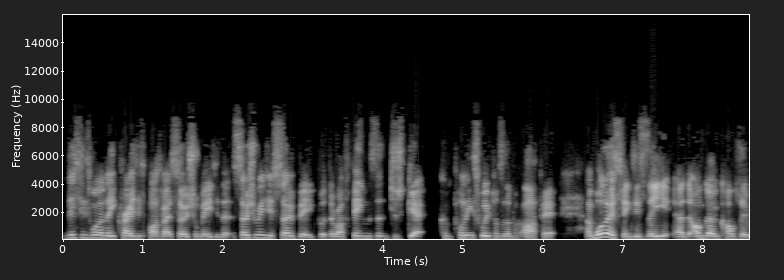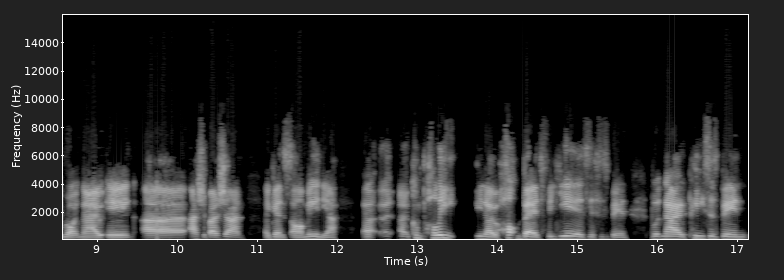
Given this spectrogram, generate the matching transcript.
this is one of the craziest parts about social media that social media is so big, but there are things that just get completely swept under the carpet. And one of those things is the uh, the ongoing conflict right now in uh, Azerbaijan against Armenia, uh, a, a complete you know hotbed for years. This has been, but now peace has been.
